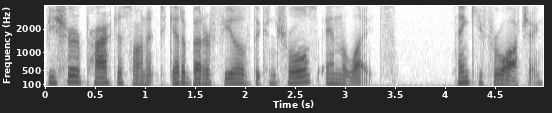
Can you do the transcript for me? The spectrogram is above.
Be sure to practice on it to get a better feel of the controls and the lights. Thank you for watching.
